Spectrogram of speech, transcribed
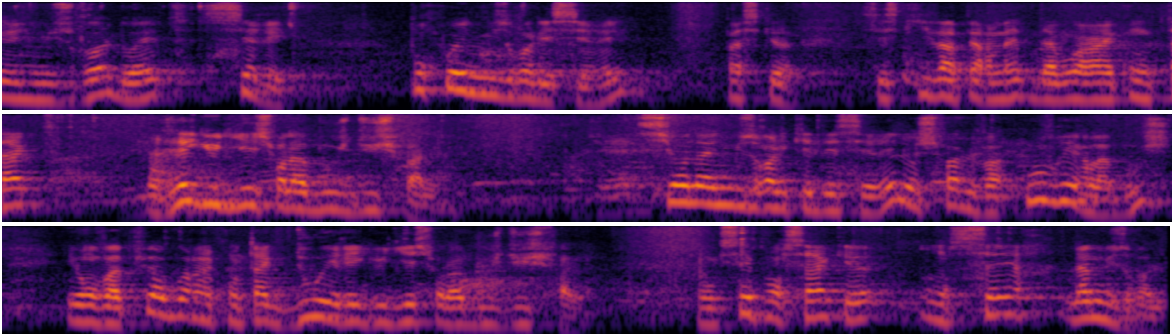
et une muserolle doit être serrée. Pourquoi une muserolle est serrée? Parce que c'est ce qui va permettre d'avoir un contact régulier sur la bouche du cheval. Si on a une muserolle qui est desserrée, le cheval va ouvrir la bouche et on va plus avoir un contact doux et régulier sur la bouche du cheval. Donc c'est pour ça qu'on serre la muserolle.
